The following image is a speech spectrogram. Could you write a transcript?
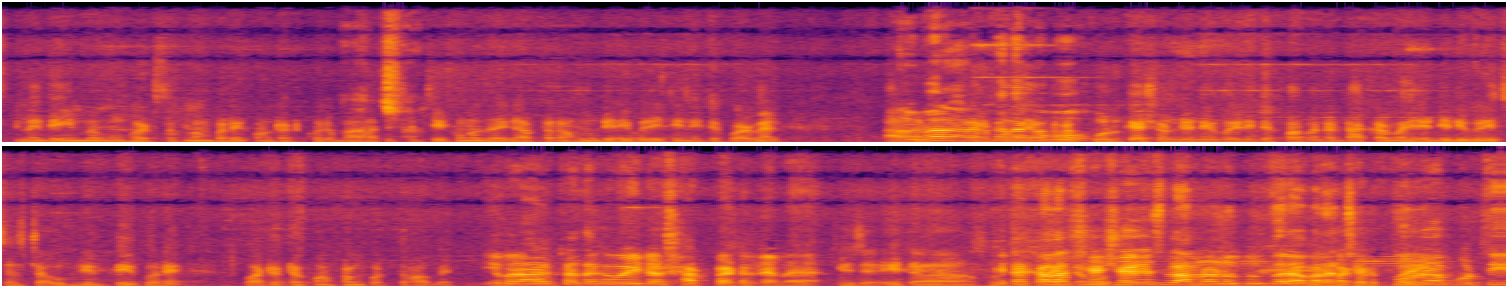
স্ক্রিনে দিয়ে এবং হোয়াটসঅ্যাপ নম্বরে কন্ট্যাক্ট করে বাংলাদেশের যে কোনো জায়গায় আপনারা হোম ডেলিভারিতে নিতে পারবেন। এবার আরেকটা দেখাবো। ফুল ক্যাশ অন ডেলিভারি দিতে পারবেন আর ঢাকার বাইরে ডেলিভারি চার্জটা অগ্রিম পে করে অর্ডারটা কনফার্ম করতে হবে। এবার আরেকটা দেখাবো এটা শার্ট প্যাটার্নে এটা এটা কালার শেষ হয়ে গেছিল আমরা নতুন করে আবার পুনরাবর্তী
